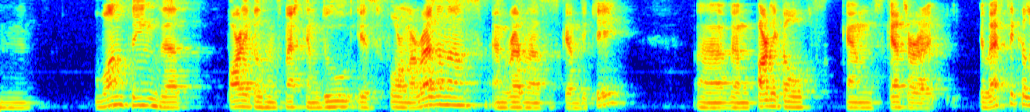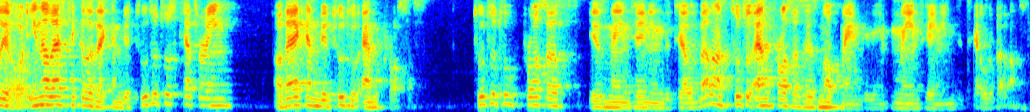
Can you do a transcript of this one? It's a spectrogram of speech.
Mm. One thing that particles in SMASH can do is form a resonance and resonances can decay. Uh, then particles can scatter elastically or inelastically. There can be two to two scattering or there can be two to n process. Two to two process is maintaining detailed balance. Two to n process is not maintaining, maintaining detailed balance.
